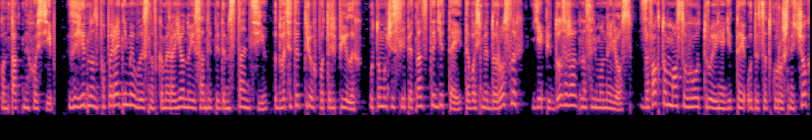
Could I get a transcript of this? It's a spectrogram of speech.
контактних осіб. Згідно з попередніми висновками районної санепідемстанції, у 23 потерпілих, у тому числі 15 дітей та 8 дорослих, є підозра на сальмонельоз. За фактом масового отруєння дітей у дитсадку «Рушничок»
